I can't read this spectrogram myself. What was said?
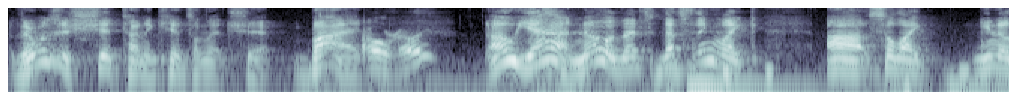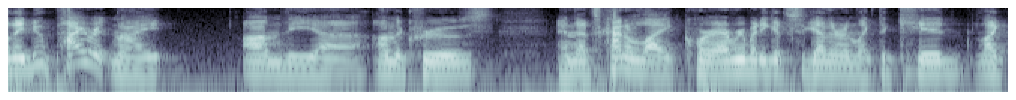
There was a shit ton of kids on that ship, but Oh, really? Oh yeah, no, that's that's the thing. Like, uh, so like you know they do pirate night on the uh, on the cruise, and that's kind of like where everybody gets together and like the kid, like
